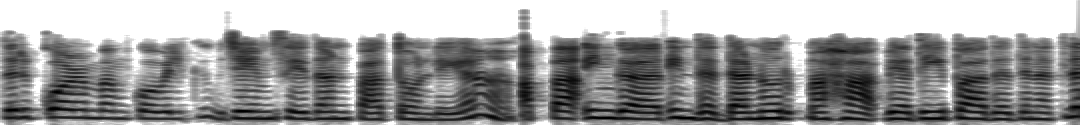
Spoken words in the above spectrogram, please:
திருக்கோழம்பம் கோவிலுக்கு விஜயம் செய்தான் பார்த்தோம் இல்லையா? அப்ப இங்க இந்த தனுர் மகா வியதீபாத தினத்துல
